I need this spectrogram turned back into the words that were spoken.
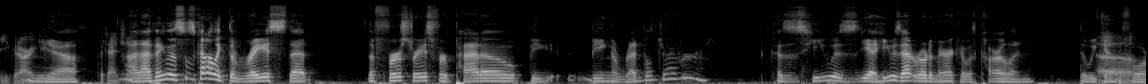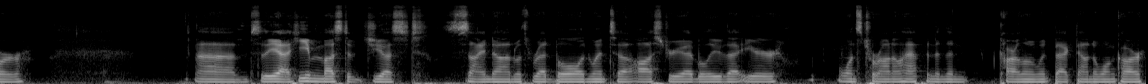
You could argue. Yeah. Potentially. And I think this was kind of like the race that the first race for Pato be, being a Red Bull driver because he was yeah he was at Road America with Carlin the weekend Oh. before. Um, so yeah, he must have just signed on with Red Bull and went to Austria, I believe, that year once Toronto happened, and then Carlin went back down to one car.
